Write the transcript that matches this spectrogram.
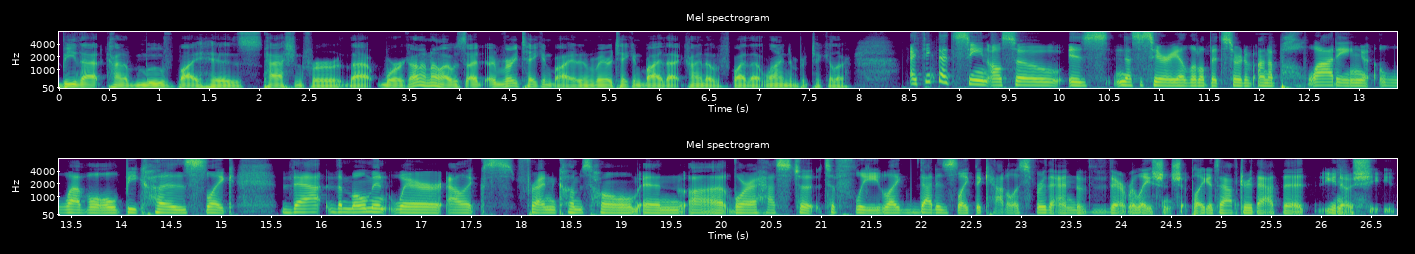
be that kind of moved by his passion for that work. I don't know. I was I, I'm very taken by it and very taken by that kind of by that line in particular. I think that scene also is necessary a little bit sort of on a plotting level because like that the moment where Alec's friend comes home and uh, Laura has to to flee like that is like the catalyst for the end of their relationship. Like it's after that that you know she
